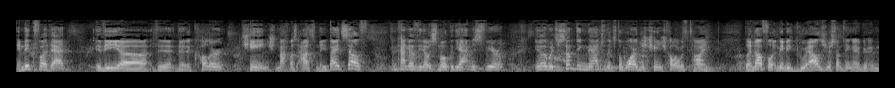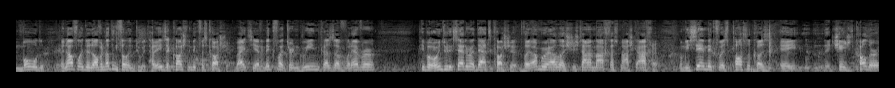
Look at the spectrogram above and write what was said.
a mikvah that the, uh, the the color changed machmas atzmei by itself, some kind of you know smoke in the atmosphere. In other words, it's something natural that the water just changed color with time maybe it grew algae or something, or mold. Nothing fell into it. Harei zakasha, the mikvah is kosher, right? So you have a mikvah turned green because of whatever. People go into it, etc. That's kosher. When we say a mikvah is possible because it changed color,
